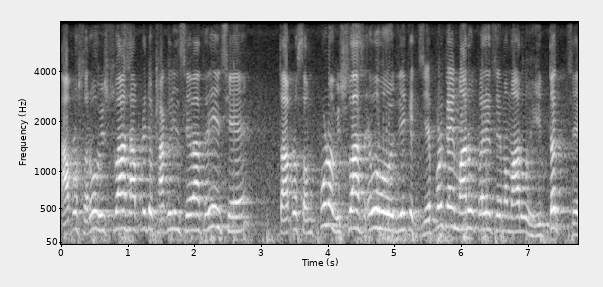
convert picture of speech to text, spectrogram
આપણો સર્વ વિશ્વાસ આપણે જો ઠાકોરજીની સેવા કરીએ છીએ, તો આપણો સંપૂર્ણ વિશ્વાસ એવો હોવો જોઈએ કે જે પણ કાંઈ મારું કરે છે, એમાં મારું હિત જ છે.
